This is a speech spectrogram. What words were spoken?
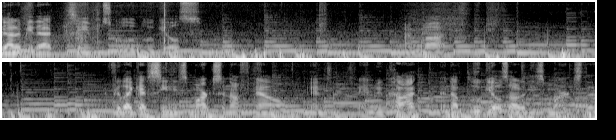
got to be that same school of bluegills. I'm. Uh, I feel like I've seen these marks enough now, and and we've caught enough bluegills out of these marks that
